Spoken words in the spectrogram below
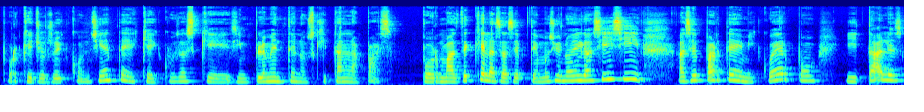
porque yo soy consciente de que hay cosas que simplemente nos quitan la paz. Por más de que las aceptemos y uno diga, sí, sí, hace parte de mi cuerpo y tales,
